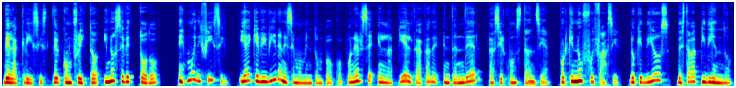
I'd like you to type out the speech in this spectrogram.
de la crisis, del conflicto y no se ve todo, es muy difícil y hay que vivir en ese momento un poco, ponerse en la piel, tratar de entender la circunstancia, porque no fue fácil. Lo que Dios le estaba pidiendo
